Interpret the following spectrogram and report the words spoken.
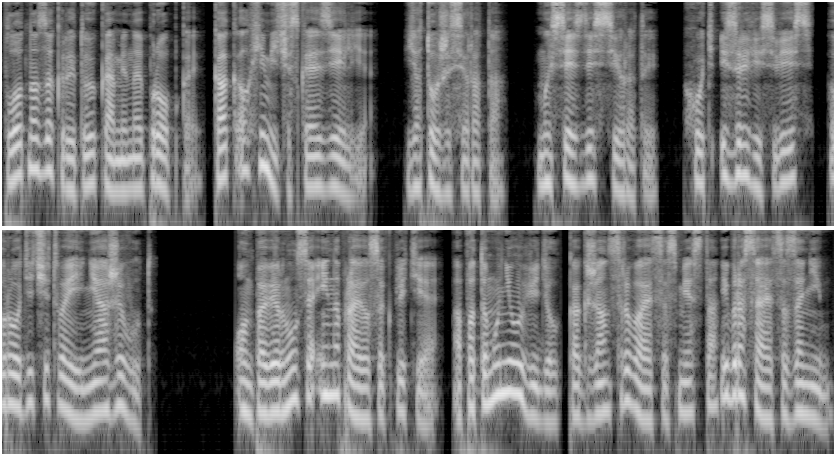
плотно закрытую каменной пробкой, как алхимическое зелье. Я тоже сирота. Мы все здесь сироты. Хоть изревись весь, родичи твои не оживут. Он повернулся и направился к плите, а потому не увидел, как Жан срывается с места и бросается за ним.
